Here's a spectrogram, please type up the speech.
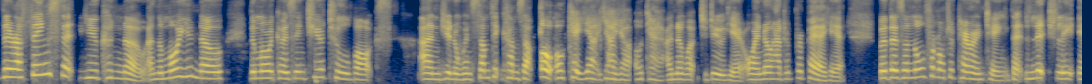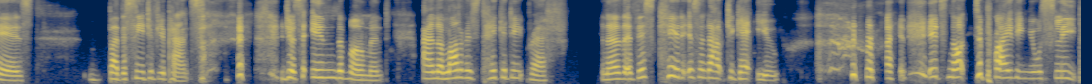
there are things that you can know, and the more you know, the more it goes into your toolbox. And, you know, when something comes up, oh, okay, yeah, yeah, yeah, okay, I know what to do here, or I know how to prepare here. But there's an awful lot of parenting that literally is by the seat of your pants, just in the moment. And a lot of us take a deep breath. You know, that this kid isn't out to get you. right? It's not depriving your sleep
